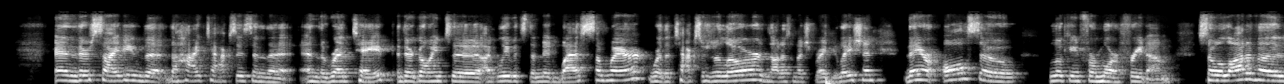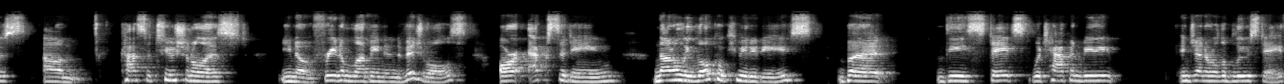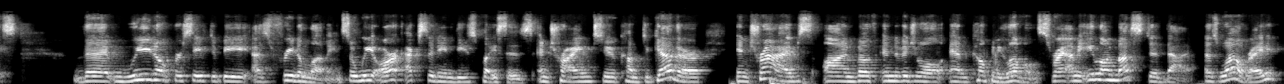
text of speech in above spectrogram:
And they're citing the, the high taxes and the and the red tape. They're going to, I believe it's the Midwest somewhere where the taxes are lower, not as much regulation. They are also looking for more freedom. So a lot of those um, constitutionalists you know, freedom loving individuals are exiting not only local communities, but the states, which happen to be in general the blue states, that we don't perceive to be as freedom loving. So we are exiting these places and trying to come together in tribes on both individual and company levels, right? I mean, Elon Musk did that as well, right?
